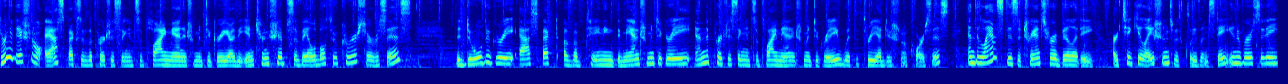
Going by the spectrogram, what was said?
Three additional aspects of the purchasing and supply management degree are the internships available through Career Services, the dual degree aspect of obtaining the management degree and the purchasing and supply management degree with the three additional courses, and the last is the transferability. Articulations with Cleveland State University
